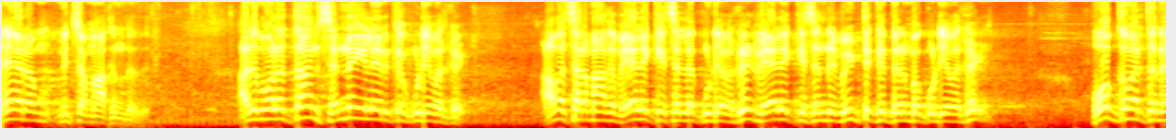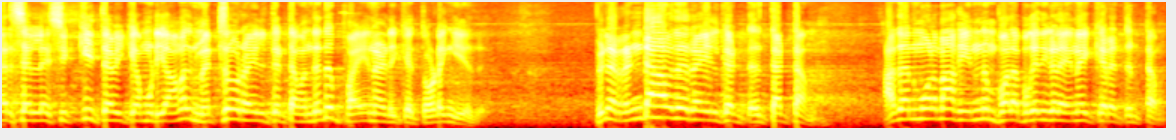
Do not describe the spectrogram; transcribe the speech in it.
நேரம் மிச்சமாகின்றது. அதுபோலத்தான் சென்னையில் இருக்கக்கூடியவர்கள் அவசரமாக வேலைக்கு செல்லக்கூடியவர்கள் வேலைக்கு சென்று வீட்டுக்கு திரும்பக்கூடியவர்கள் போக்குவரத்து நெரிசலில் சிக்கி தவிக்க முடியாமல் மெட்ரோ ரயில் திட்டம் வந்தது பயனளிக்க தொடங்கியது. பின்னர் ரெண்டாவது ரயில் கட்டு திட்டம். அதன் மூலமாக இன்னும் பல பகுதிகளை இணைக்கிற திட்டம்.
